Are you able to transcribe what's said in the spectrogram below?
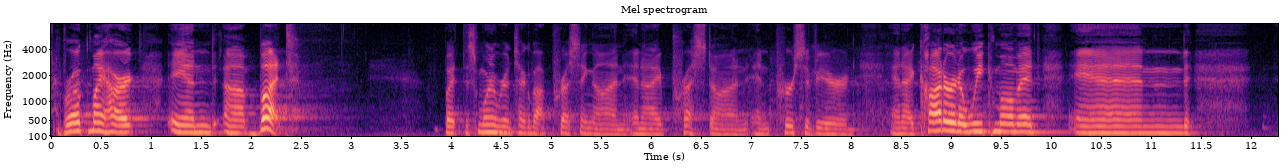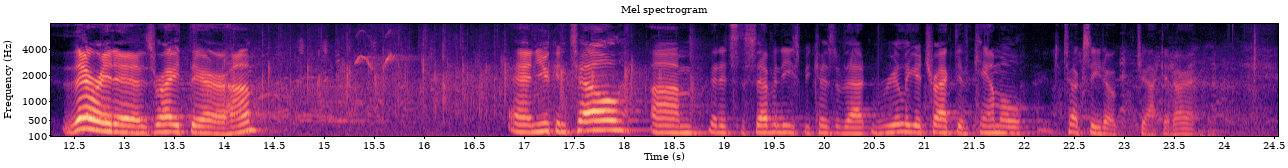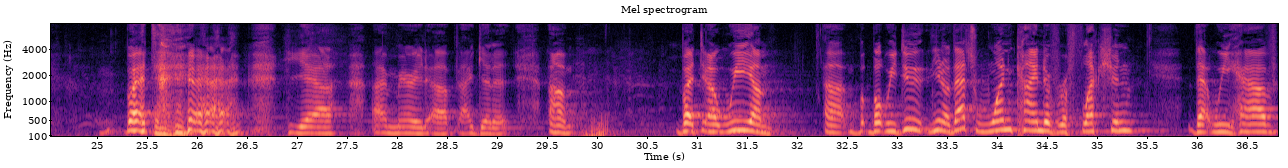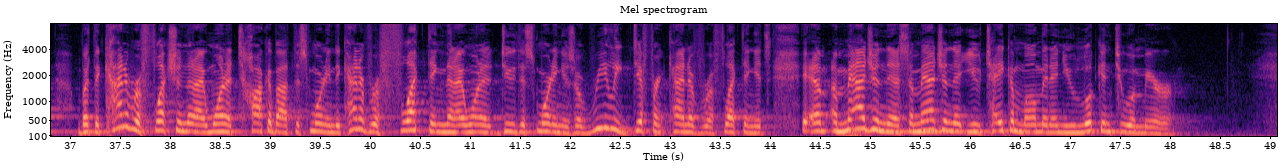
Broke my heart. And, uh, but, but this morning we're going to talk about pressing on. And I pressed on and persevered. And I caught her at a weak moment. And there it is, right there, huh? And you can tell um, that it's the 70s because of that really attractive camel tuxedo jacket, all right? But yeah, I'm married up. I get it. Um, but uh, we, um, uh, but, but we do. You know, that's one kind of reflection that we have. But the kind of reflection that I want to talk about this morning, the kind of reflecting that I want to do this morning, is a really different kind of reflecting. It's imagine this. Imagine that you take a moment and you look into a mirror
